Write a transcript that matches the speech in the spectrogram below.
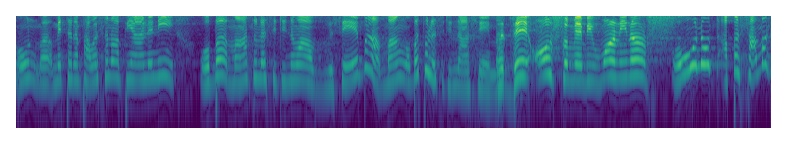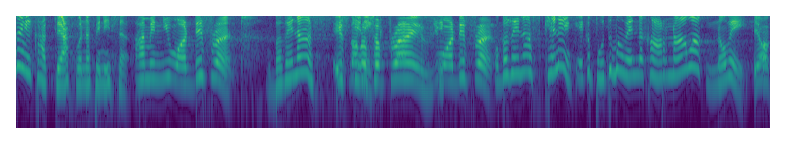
ඔවුන් ම- මෙතන පවසනවා පියාණනි ඔබ මා තුළ සිටිනවා සේම මං ඔබ තුළ සිටිනාසේම. They also may be one in us. ඔවුනුත් අප සමග ඒකත්වයක් වන පිණිස. I mean, you are different. ඔබ වෙනස් It's not a surprise. You are different. ඔබ වෙනස් කෙනෙක් එක පුදුම වෙන්න කාරණාවක් නොවෙයි. Your,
